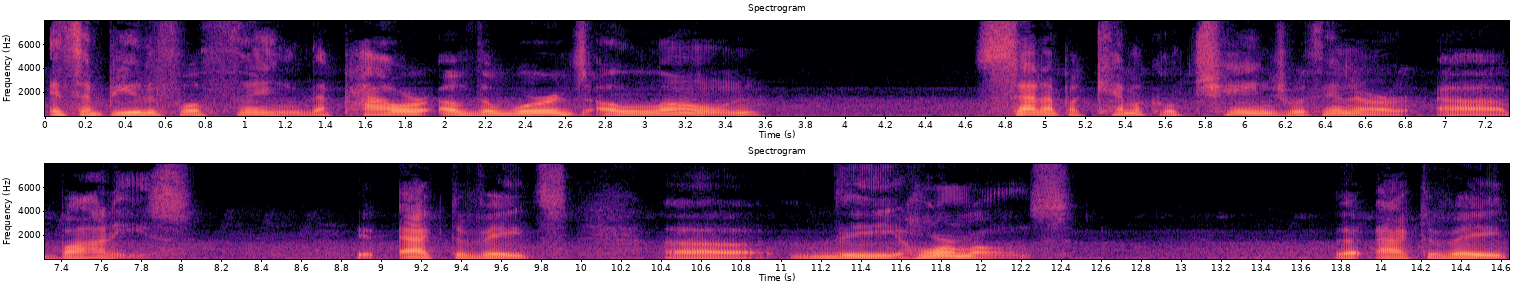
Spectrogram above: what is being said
It's a beautiful thing. The power of the words alone set up a chemical change within our uh, bodies. It activates uh, the hormones that activate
